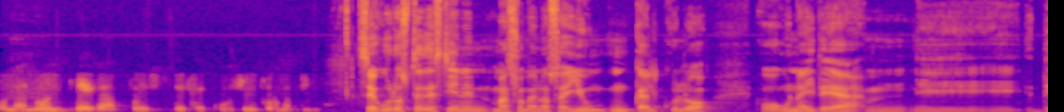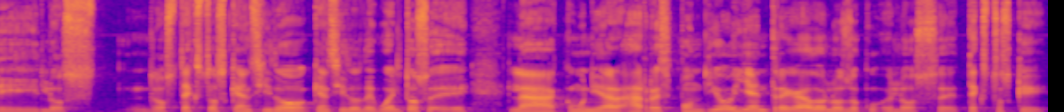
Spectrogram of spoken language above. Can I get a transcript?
o la no entrega pues del recurso informativo. Seguro ustedes tienen más o menos ahí un, cálculo o una idea mm, eh, de los los textos que han sido que han sido devueltos eh, la comunidad respondió y ha entregado los los eh, textos que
